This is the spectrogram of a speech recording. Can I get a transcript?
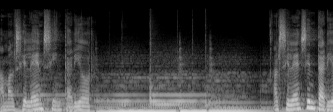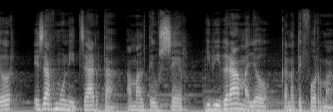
amb el silenci interior. El silenci interior és harmonitzar-te amb el teu ser i vibrar amb allò que no té forma,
